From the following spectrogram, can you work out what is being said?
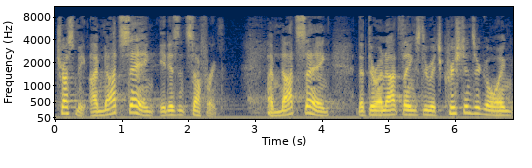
trust me, I'm not saying it isn't suffering. I'm not saying that there are not things through which Christians are going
